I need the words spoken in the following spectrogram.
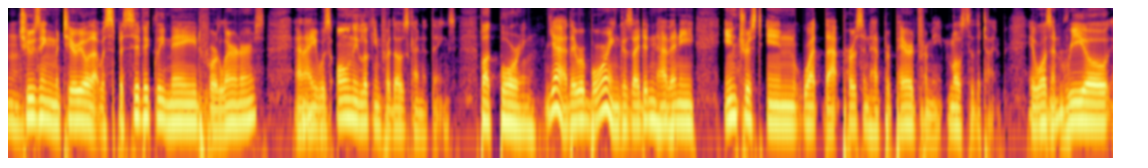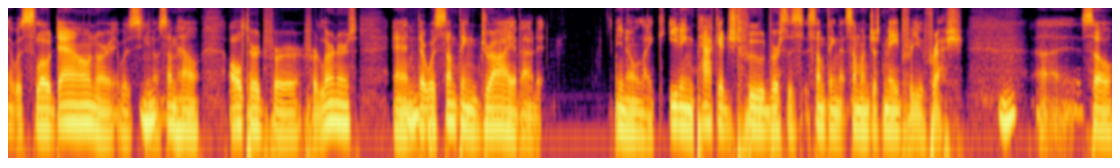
mm. choosing material that was specifically made for learners and i was only looking for those kind of things. But boring. yeah they were boring because i didn't have any interest in what that person had prepared for me most of the time. It wasn't real it was slowed down or it was you know somehow altered for for learners. And there was something dry about it you know like eating packaged food versus something that someone just made for you fresh Mhm. uh, so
